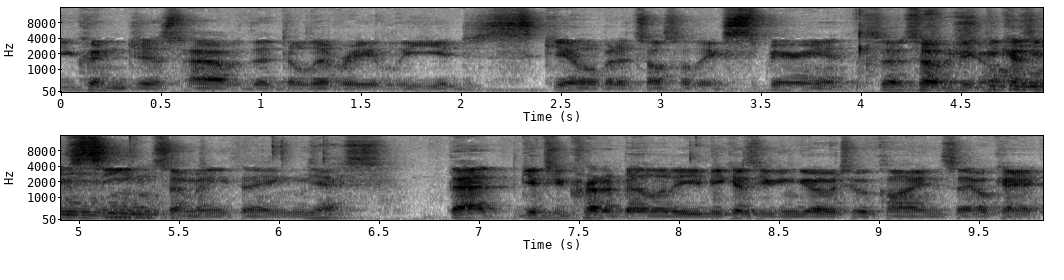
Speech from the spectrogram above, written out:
you couldn't just have the delivery lead skill, but it's also the experience. So so be- sure. because you've seen so many things, Yes. that gives you credibility because you can go to a client and say, okay,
